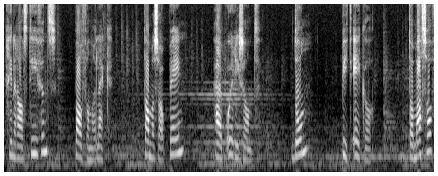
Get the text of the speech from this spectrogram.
Generaal Stevens, Paul van der Lek. Thomas Opeen, Huip Orizont. Don, Piet Ekel. Tomassov,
